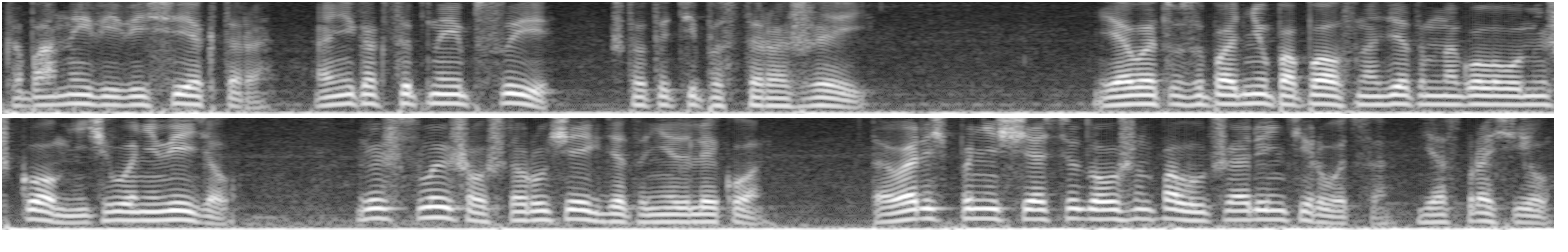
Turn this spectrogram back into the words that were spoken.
Кабаны вивисектора! Они как цепные псы, что-то типа сторожей!» Я в эту западню попал с надетым на голову мешком, ничего не видел. Лишь слышал, что ручей где-то недалеко. Товарищ по несчастью должен получше ориентироваться. Я спросил.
